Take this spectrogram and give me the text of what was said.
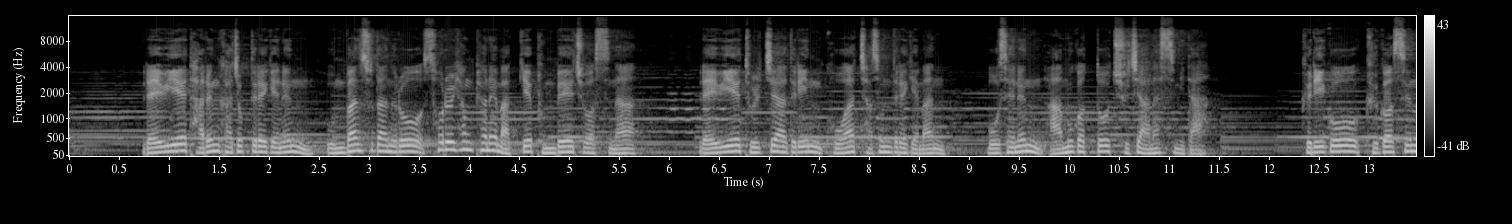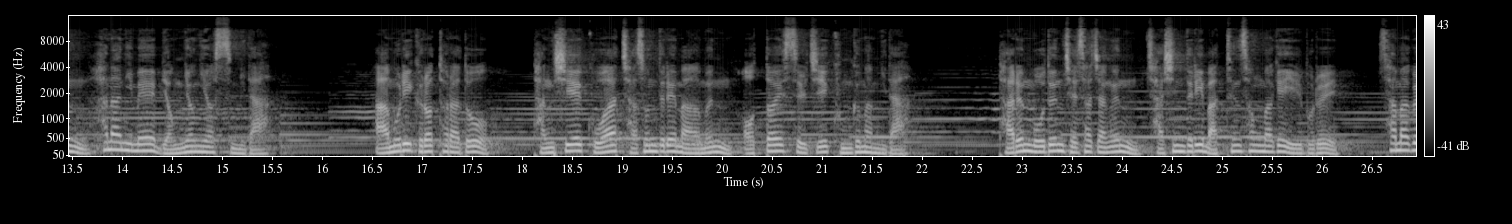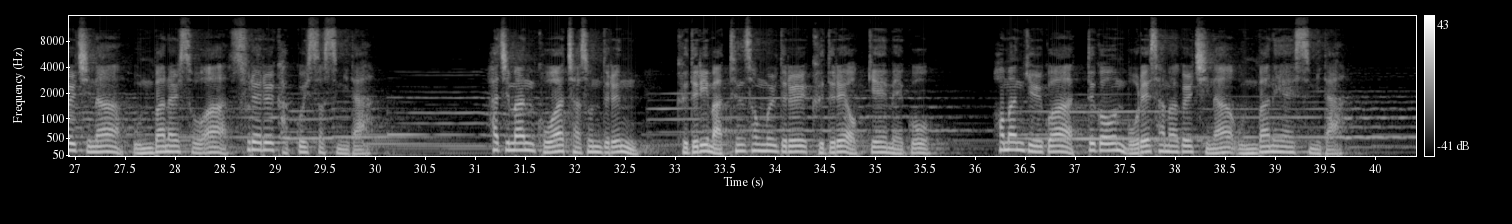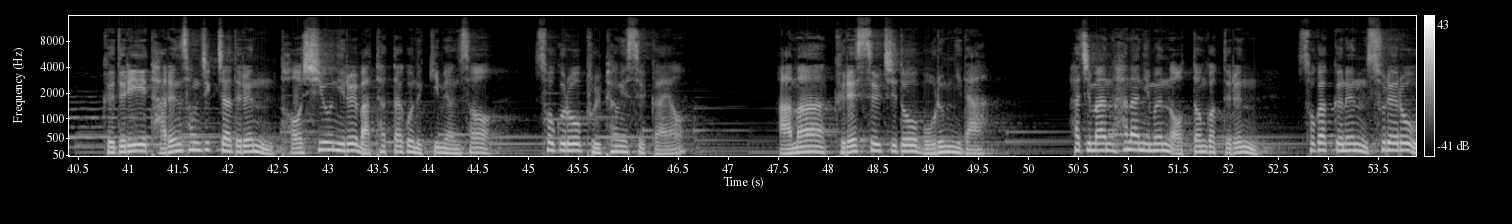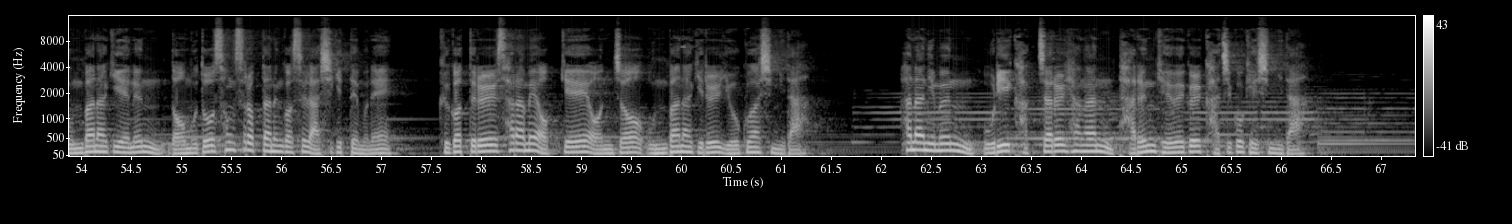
레위의 다른 가족들에게는 운반 수단으로 소를 형편에 맞게 분배해 주었으나 레위의 둘째 아들인 고앗 자손들에게만 모세는 아무것도 주지 않았습니다. 그리고 그것은 하나님의 명령이었습니다. 아무리 그렇더라도 당시의 고아 자손들의 마음은 어떠했을지 궁금합니다. 다른 모든 제사장은 자신들이 맡은 성막의 일부를 사막을 지나 운반할 소와 수레를 갖고 있었습니다. 하지만 고아 자손들은 그들이 맡은 성물들을 그들의 어깨에 메고 험한 길과 뜨거운 모래 사막을 지나 운반해야 했습니다. 그들이 다른 성직자들은 더 쉬운 일을 맡았다고 느끼면서 속으로 불평했을까요? 아마 그랬을지도 모릅니다. 하지만 하나님은 어떤 것들은 소가 끄는 수레로 운반하기에는 너무도 성스럽다는 것을 아시기 때문에 그것들을 사람의 어깨에 얹어 운반하기를 요구하십니다. 하나님은 우리 각자를 향한 다른 계획을 가지고 계십니다.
